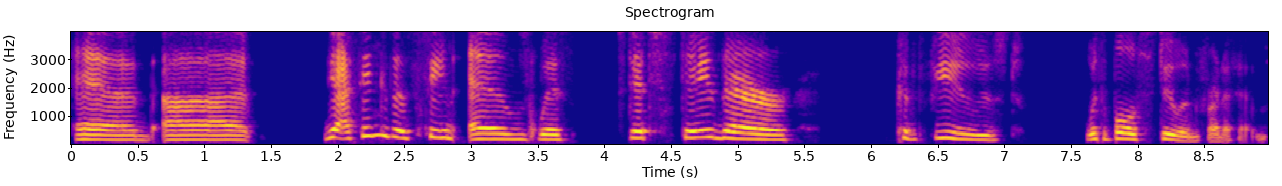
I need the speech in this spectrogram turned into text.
And uh, yeah, I think the scene ends with Stitch staying there, confused, with a bowl of stew in front of him.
